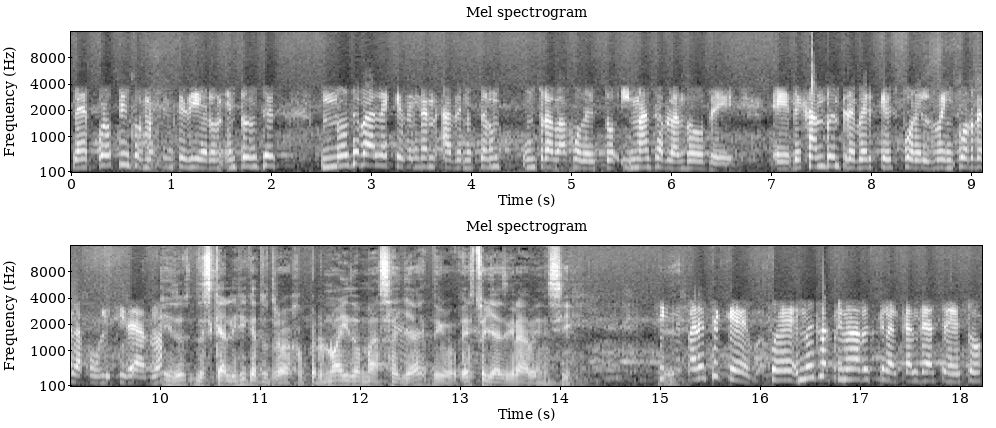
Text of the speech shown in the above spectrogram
la propia información que dieron. Entonces, no se vale que vengan a denunciar un, trabajo de esto y más hablando de, eh, dejando entrever que es por el rencor de la publicidad, ¿no? Y descalifica tu trabajo, pero no ha ido más allá, digo, esto ya es grave en sí. Sí, me parece que fue, no es la primera vez que el alcalde hace eso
